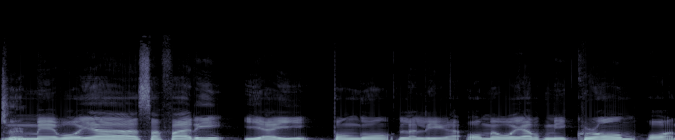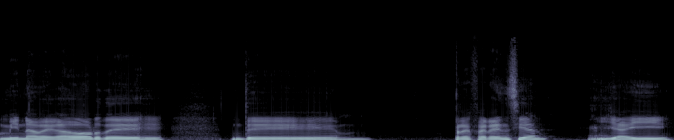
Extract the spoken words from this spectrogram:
Sí. Me voy a Safari y ahí pongo la liga. O me voy a mi Chrome o a mi navegador de, de preferencia y ahí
